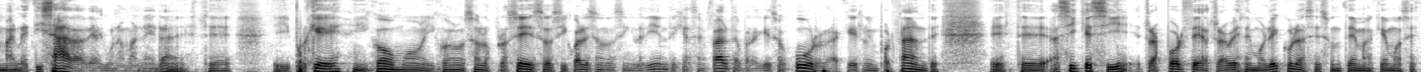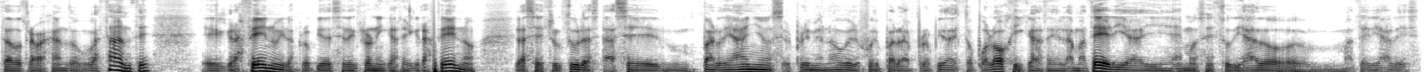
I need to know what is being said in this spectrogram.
magnetizada de alguna manera, este, y por qué, y cómo, y cuáles son los procesos, y cuáles son los ingredientes que hacen falta para que eso ocurra, qué es lo importante. Este, así que sí, transporte a través de moléculas es un tema que hemos estado trabajando bastante el grafeno y las propiedades electrónicas del grafeno, las estructuras. Hace un par de años el premio Nobel fue para propiedades topológicas de la materia y hemos estudiado materiales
